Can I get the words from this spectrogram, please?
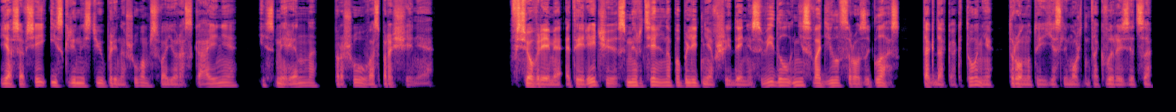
я со всей искренностью приношу вам свое раскаяние и смиренно прошу у вас прощения». Все время этой речи смертельно побледневший Деннис Видл не сводил с Розы глаз, тогда как Тони, тронутый, если можно так выразиться,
